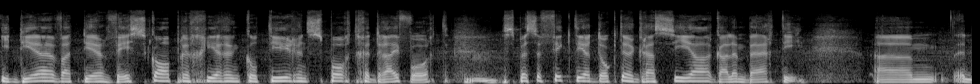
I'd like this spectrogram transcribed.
idee wat deur Wes-Kaap regering kultuur en sport gedryf word, hmm. spesifiek deur Dr. Gracia Galimberti. Ehm um,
